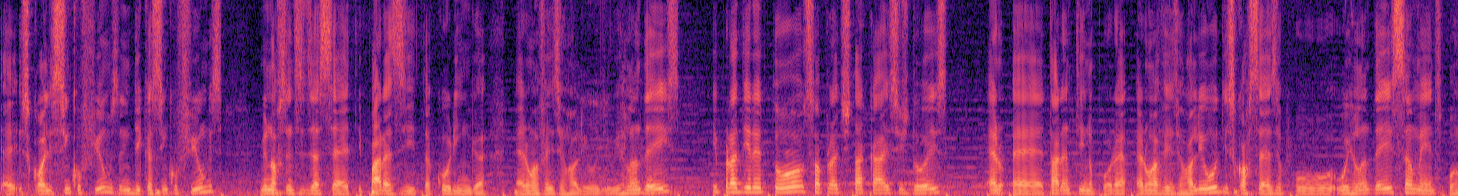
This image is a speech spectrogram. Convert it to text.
é, escolhe cinco filmes, indica cinco filmes. 1917, Parasita, Coringa, Era Uma Vez em Hollywood e o Irlandês. E para diretor, só para destacar esses dois, era, é, Tarantino por Era Uma Vez em Hollywood, Scorsese por O Irlandês, Sam Mendes por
